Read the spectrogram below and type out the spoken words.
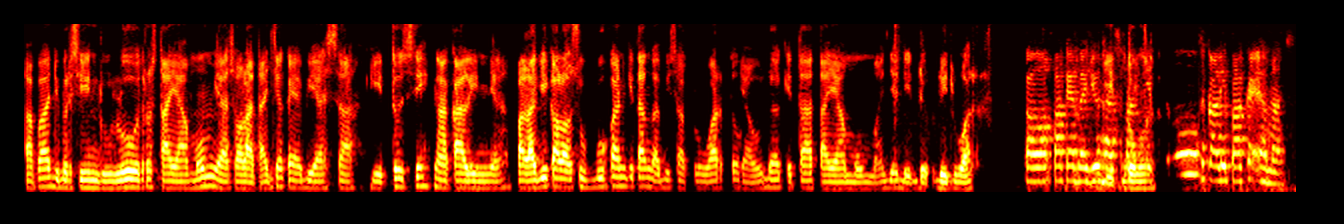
apa dibersihin dulu terus tayamum ya sholat aja kayak biasa. Gitu sih ngakalinnya. Apalagi kalau subuh kan kita nggak bisa keluar tuh. Ya udah kita tayamum aja di di luar. Kalau pakai baju gitu. hazmat itu sekali pakai ya mas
